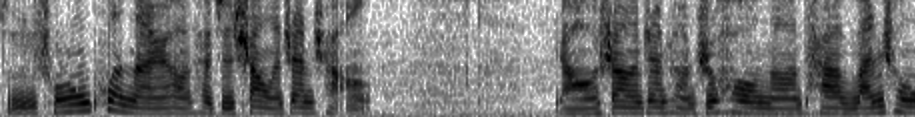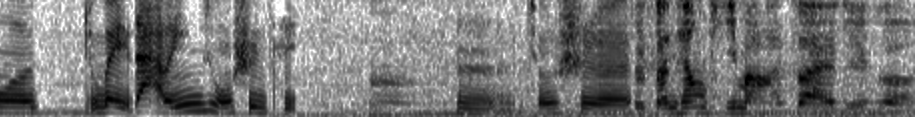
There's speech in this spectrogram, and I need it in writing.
就是重重困难，然后他就上了战场。然后上了战场之后呢，他完成了伟大的英雄事迹。嗯，嗯，就是就单枪匹马在这个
